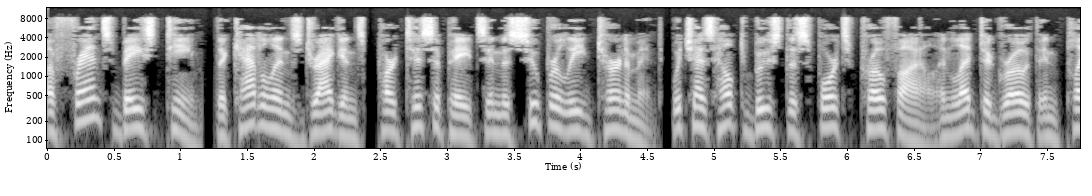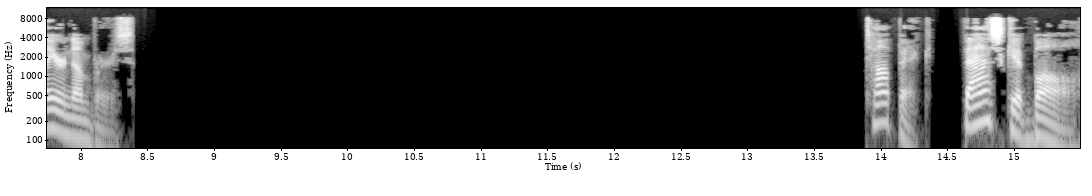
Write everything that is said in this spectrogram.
A France-based team, the Catalans Dragons, participates in the Super League tournament, which has helped boost the sport's profile and led to growth in player numbers. Basketball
